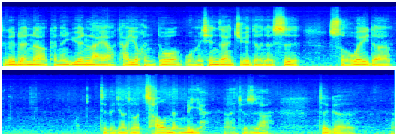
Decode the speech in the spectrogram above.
这个人呢，可能原来啊，他有很多我们现在觉得的是所谓的这个叫做超能力啊，啊，就是啊，这个呃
